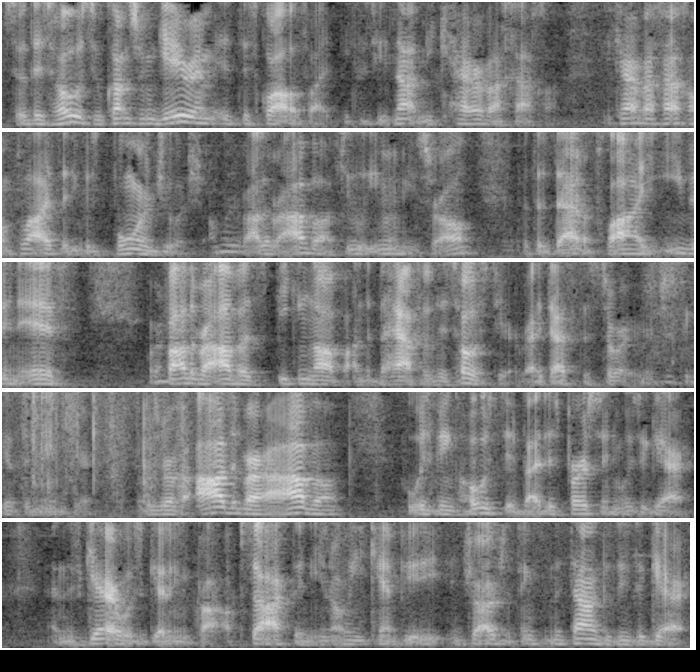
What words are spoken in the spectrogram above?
So this host who comes from Gerim is disqualified because he's not Mikarav Achacha. Mikarav Achacha implies that he was born Jewish. But does that apply even if Rav Adabar Ava is speaking up on the behalf of his host here, right? That's the story, just to get the names here. It was Rav Ava who was being hosted by this person who was a ger. And this ger was getting upset that, you know, he can't be in charge of things in the town because he's a ger.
